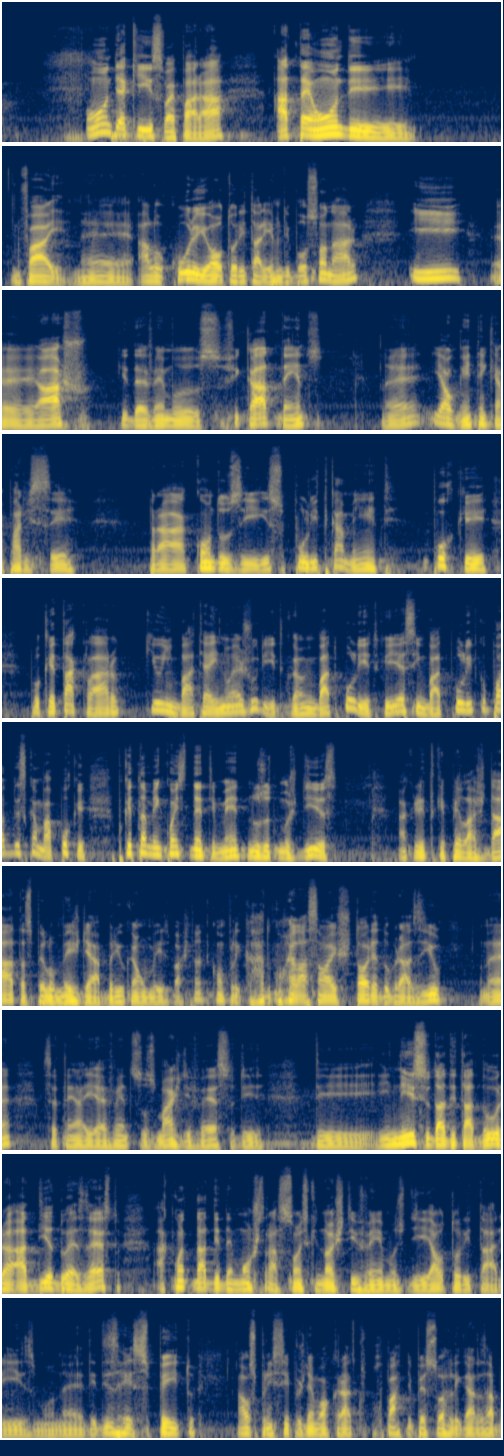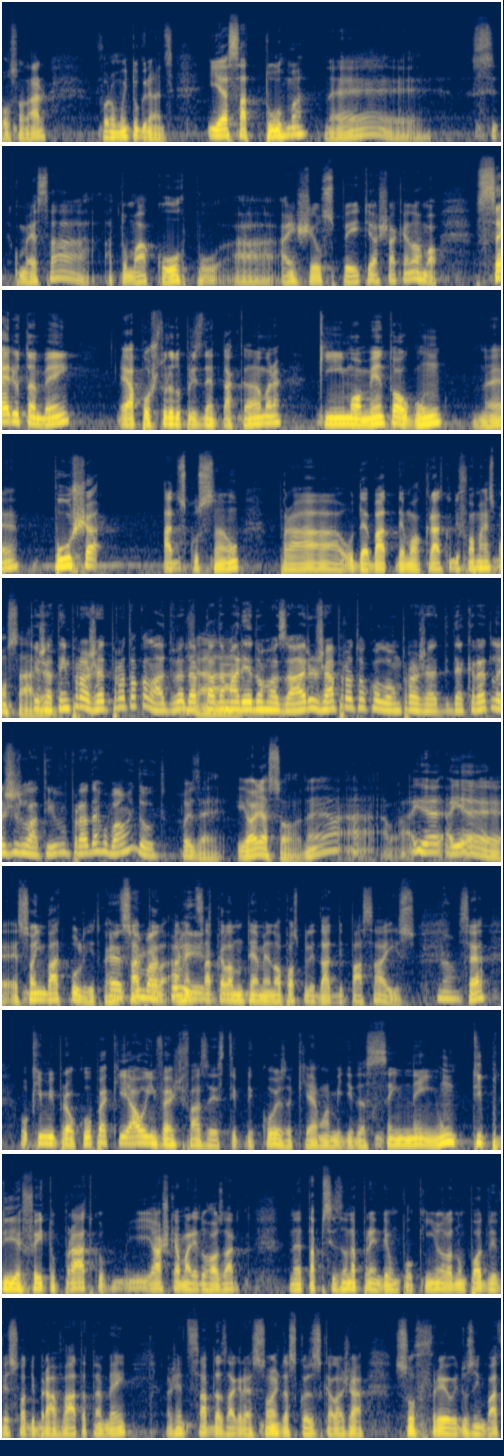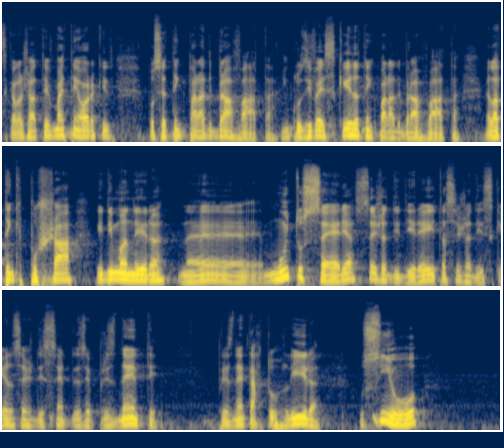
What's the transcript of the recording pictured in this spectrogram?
onde é que isso vai parar, até onde vai né, a loucura e o autoritarismo de Bolsonaro e é, acho que devemos ficar atentos né, e alguém tem que aparecer para conduzir isso politicamente. Por quê? Porque está claro que o embate aí não é jurídico, é um embate político. E esse embate político pode descambar. Por quê? Porque também, coincidentemente, nos últimos dias, acredito que pelas datas, pelo mês de abril, que é um mês bastante complicado com relação à história do Brasil, né? Você tem aí eventos os mais diversos de, de início da ditadura a dia do exército, a quantidade de demonstrações que nós tivemos de autoritarismo, né? de desrespeito aos princípios democráticos por parte de pessoas ligadas a Bolsonaro foram muito grandes. E essa turma né, começa a, a, tomar corpo, a, a encher os peitos e achar que é normal. Sério também é a postura do presidente da Câmara, que em momento algum né, puxa a discussão para o debate democrático de forma responsável. Que já tem projeto protocolado. A deputada Maria do Rosário já protocolou um projeto de decreto legislativo para derrubar um indulto. Pois é. E olha só, né? aí, é, aí é, é, só embate político. A gente, é sabe que ela, a gente sabe que ela não tem a menor possibilidade de passar isso. Não. Certo? O que me preocupa é que, ao invés de fazer esse tipo de coisa, que é uma medida sem nenhum tipo de efeito prático, e acho que a Maria do Rosário né, tá precisando aprender um pouquinho, ela não pode viver só de bravata também. A gente sabe das agressões, das coisas que ela já sofreu e dos embates que ela já teve, mas tem hora que você tem que parar de bravata. Inclusive a esquerda tem que parar de bravata. Ela tem que puxar e de maneira né, muito séria, seja de direita, seja de esquerda, seja de centro, dizer, presidente, presidente Arthur Lira, o senhor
